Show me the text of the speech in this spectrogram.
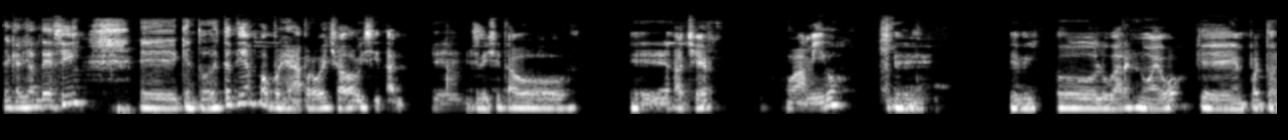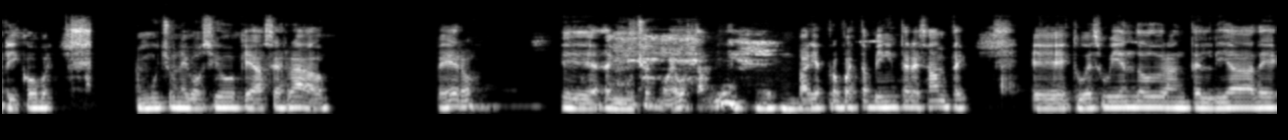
Te quería decir eh, que en todo este tiempo pues he aprovechado a visitar. Eh, he visitado eh, a Chef amigos. he visto lugares nuevos que en Puerto Rico pues hay mucho negocio que ha cerrado, pero hay muchos nuevos también. varias propuestas bien interesantes. estuve subiendo durante el día de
